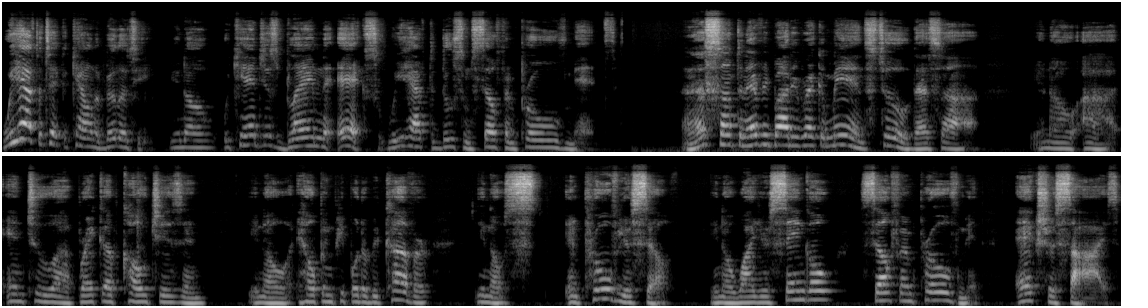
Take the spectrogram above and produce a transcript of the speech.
we have to take accountability. You know, we can't just blame the ex. We have to do some self improvement. And that's something everybody recommends too. That's, uh, you know, uh, into uh, breakup coaches and, you know, helping people to recover, you know, s- improve yourself. You know, while you're single, self improvement, exercise,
